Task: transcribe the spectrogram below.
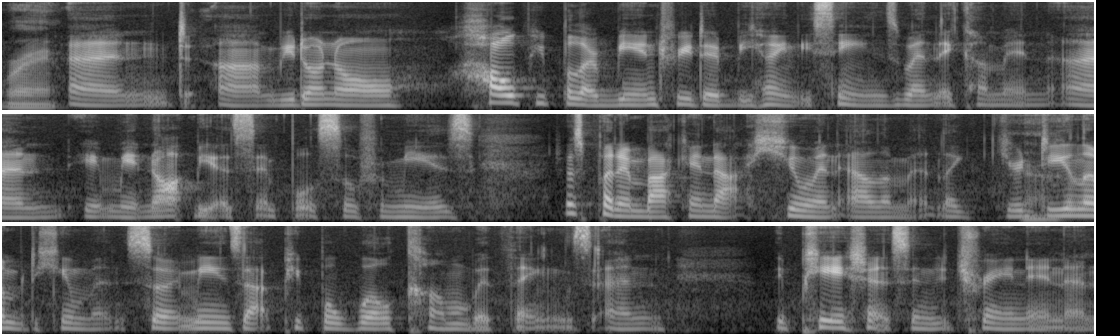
Right. and um, you don't know how people are being treated behind the scenes when they come in. And it may not be as simple. So for me is just putting back in that human element. Like you're dealing with humans. So it means that people will come with things. And the patience and the training and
